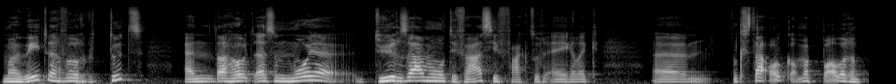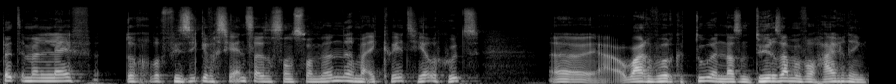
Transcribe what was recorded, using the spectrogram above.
maar weet waarvoor je het doet. En dat, houdt, dat is een mooie, duurzame motivatiefactor eigenlijk. Ehm, ik sta ook op mijn power en pit in mijn lijf door, fysieke verschijnselen is dat soms wat minder, maar ik weet heel goed uh, ja, waarvoor ik het doe. En dat is een duurzame volharding.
